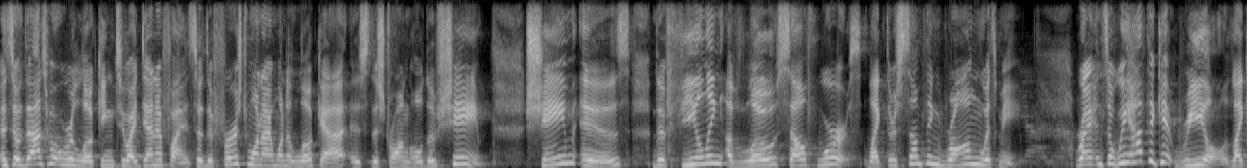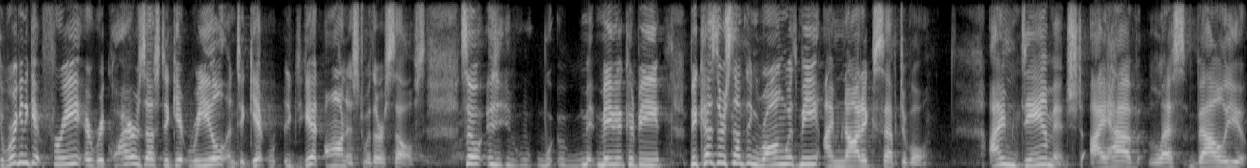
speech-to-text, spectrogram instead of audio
And so that's what we're looking to identify. And so the first one I want to look at is the stronghold of shame. Shame is the feeling of low self worth, like there's something wrong with me. Right? And so we have to get real. Like if we're going to get free, it requires us to get real and to get get honest with ourselves. So uh, maybe it could be because there's something wrong with me, I'm not acceptable. I'm damaged. I have less value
